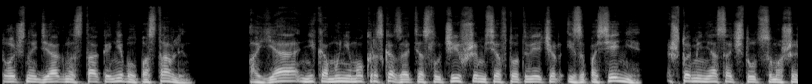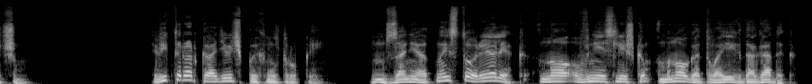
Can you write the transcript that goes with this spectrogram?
Точный диагноз так и не был поставлен. А я никому не мог рассказать о случившемся в тот вечер из опасения, что меня сочтут сумасшедшим. Виктор Аркадьевич пыхнул трубкой. Занятная история, Олег, но в ней слишком много твоих догадок.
